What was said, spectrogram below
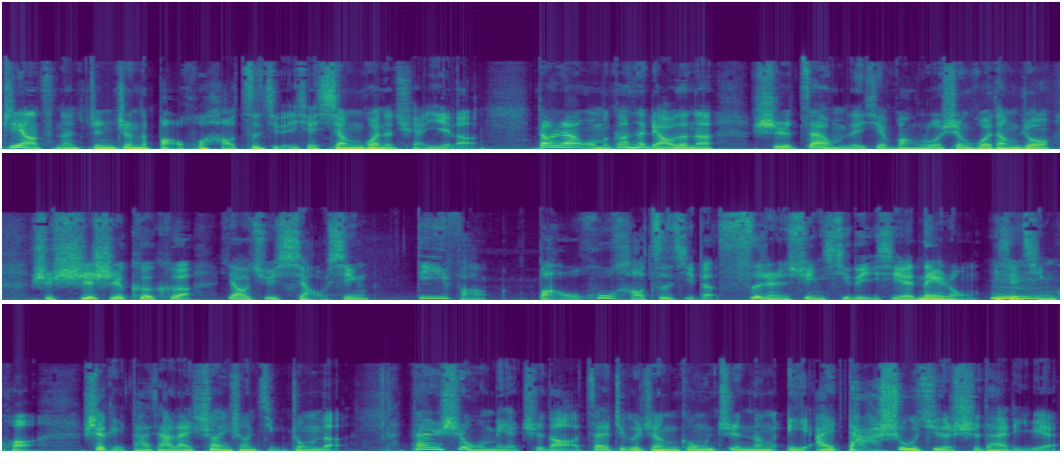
这样才能真正的保护好自己的一些相关的权益了。当然，我们刚才聊的呢，是在我们的一些网络生活当中，是时时刻刻要去小心提防。保护好自己的私人讯息的一些内容、一些情况，是给大家来上一上警钟的。但是我们也知道，在这个人工智能 AI 大数据的时代里边，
